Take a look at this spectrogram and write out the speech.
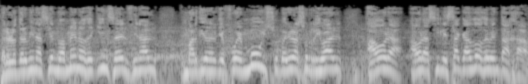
pero lo termina haciendo a menos de 15 del final. Un partido en el que fue muy superior a su rival. Ahora, ahora sí le saca dos de ventaja.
